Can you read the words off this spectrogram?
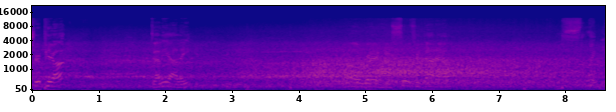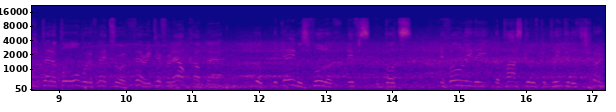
Trippier. Dele Alli. Well read, he sorted that out. Better ball would have led to a very different outcome there. Look, the game is full of ifs and buts. If only the, the pass could have completed its journey.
